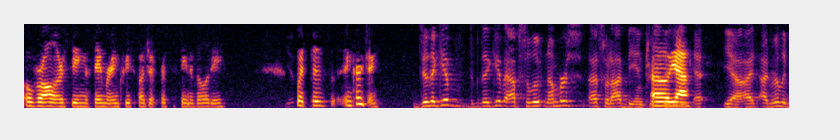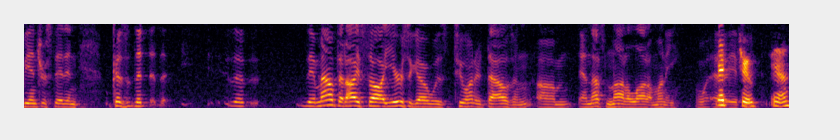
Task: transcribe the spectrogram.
overall are seeing the same or increased budget for sustainability, yep. which is encouraging. Do they give do they give absolute numbers? That's what I'd be interested. Oh yeah. In. Yeah, I'd, I'd really be interested in because the, the the the amount that I saw years ago was two hundred thousand, um, and that's not a lot of money. Uh, that's true. You, yeah.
